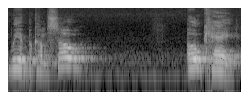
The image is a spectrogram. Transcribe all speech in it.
We have become so okay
